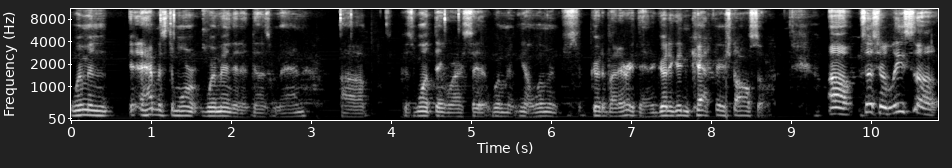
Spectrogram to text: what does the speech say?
women, it happens to more women than it does men. Uh, there's one thing where I say that women, you know, women are good about everything. They're good at getting catfished also. Uh, Sister Lisa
